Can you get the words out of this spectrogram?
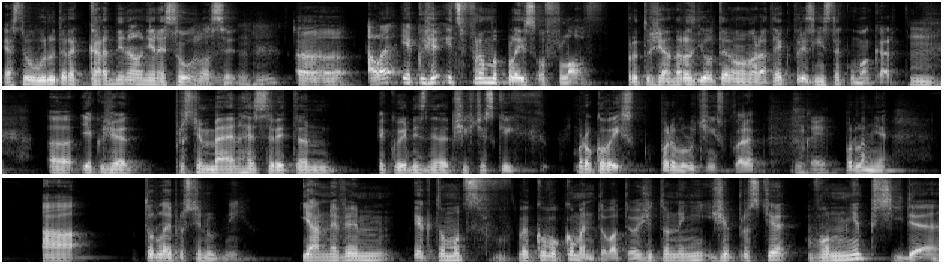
já s tebou budu teda kardinálně nesouhlasit. Mm-hmm. Uh, ale jakože it's from a place of love, protože já na rozdíl od tebe mám rád jak Priznis, tak Umakart. Mm. Uh, jakože prostě Man has written jako jedny z nejlepších českých rokových porevolučních skladeb, Okay. podle mě. A tohle je prostě nudný. Já nevím, jak to moc jako okomentovat, jo? že to není, že prostě on mně přijde,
